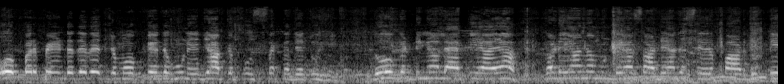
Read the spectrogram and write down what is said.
ਉੱਪਰ ਪਿੰਡ ਦੇ ਵਿੱਚ ਮੌਕੇ ਤੇ ਹੁਣੇ ਜਾ ਕੇ ਪੁੱਛ ਸਕਦੇ ਤੁਸੀਂ। ਦੋ ਗੱਡੀਆਂ ਲੈ ਕੇ ਆਇਆ। ਖੜਿਆਂ ਨਾ ਮੁੰਡਿਆਂ ਸਾਡਿਆਂ ਦੇ ਸਿਰ ਪਾੜ ਦਿੱਤੇ।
